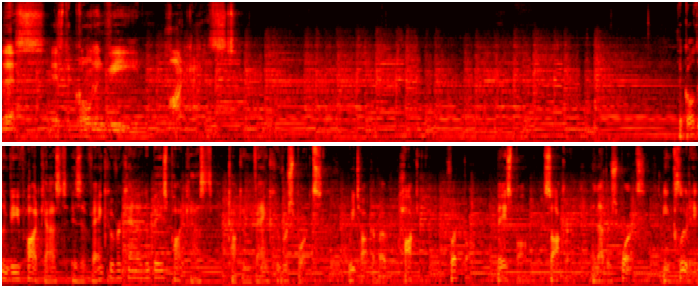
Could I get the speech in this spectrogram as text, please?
This is the Golden V Podcast. The Golden V Podcast is a Vancouver, Canada based podcast talking Vancouver sports. We talk about hockey, football, baseball, soccer, and other sports, including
